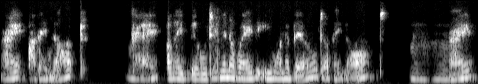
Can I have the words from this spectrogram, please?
Right? Are they not? Okay. Are they building in a way that you want to build? Are they not? Mm-hmm. Right?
